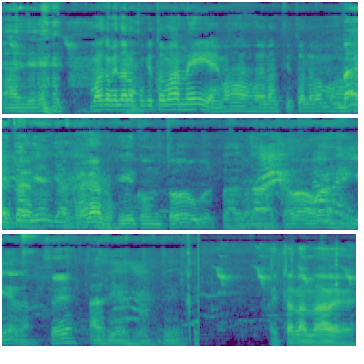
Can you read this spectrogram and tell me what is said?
Vamos a caminar un poquito más, Mejía, y más adelantito le vamos a Va, está bien, ya regalo. Sí, con todo gusto. Hasta a toda hora se llega. Sí, Así es, sí. ahí está la nave.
